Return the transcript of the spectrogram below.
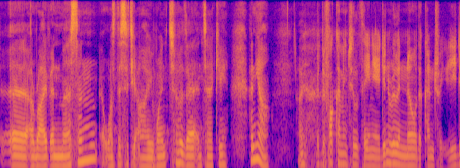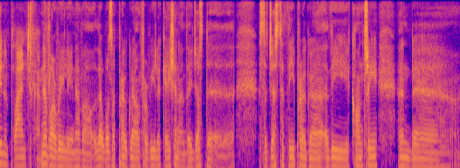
uh, arrive in Mersin. It was the city I went to there in Turkey. And yeah. I, but before coming to Lithuania, you didn't really know the country. You didn't plan to come. Never here. really, never. There was a program for relocation, and they just uh, suggested the program, the country, and uh,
